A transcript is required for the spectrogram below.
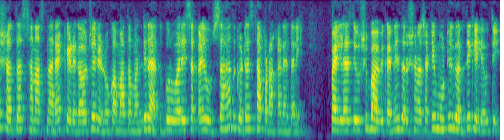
श्रद्धास्थान असणाऱ्या केडगावच्या रेणुका माता मंदिरात गुरुवारी सकाळी उत्साहात घटस्थापना करण्यात आली. पहिल्याच दिवशी भाविकांनी दर्शनासाठी मोठी गर्दी केली होती.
